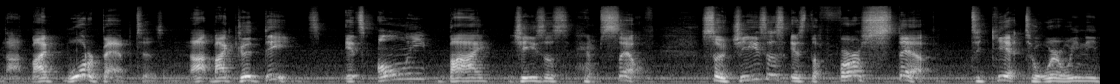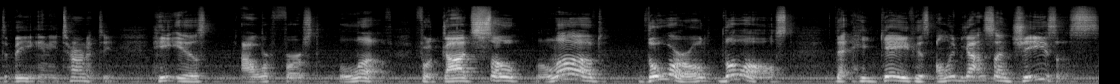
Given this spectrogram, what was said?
not by water baptism, not by good deeds. It's only by Jesus Himself. So Jesus is the first step to get to where we need to be in eternity. He is our first love. For God so loved the world, the lost, that he gave his only begotten Son, Jesus,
